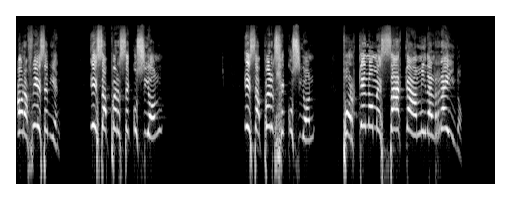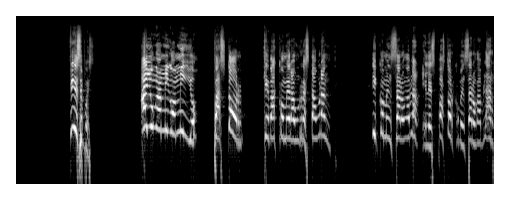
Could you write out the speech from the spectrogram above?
Ahora fíjese bien, esa persecución, esa persecución, ¿por qué no me saca a mí del reino? Fíjese pues, hay un amigo mío, pastor, que va a comer a un restaurante. Y comenzaron a hablar. Él es pastor, comenzaron a hablar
